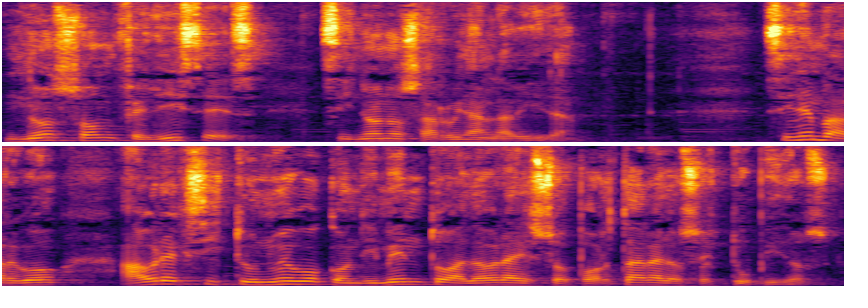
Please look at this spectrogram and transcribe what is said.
No son felices si no nos arruinan la vida. Sin embargo, ahora existe un nuevo condimento a la hora de soportar a los estúpidos.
